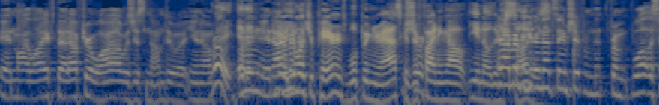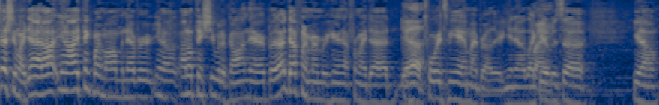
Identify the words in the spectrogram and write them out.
in my life that after a while I was just numb to it, you know. Right, But- and then and you, I know, you remember don't want your parents whooping your ass because Sure. they're finding out, you know, their And I remember hearing is- that same shit from the, from well, especially my dad. I, you know, I think my mom would never, you know, I don't think she would have gone there, but I definitely remember hearing that from my dad. you know, towards me and my brother. You know, like Right. it was, uh, you know,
